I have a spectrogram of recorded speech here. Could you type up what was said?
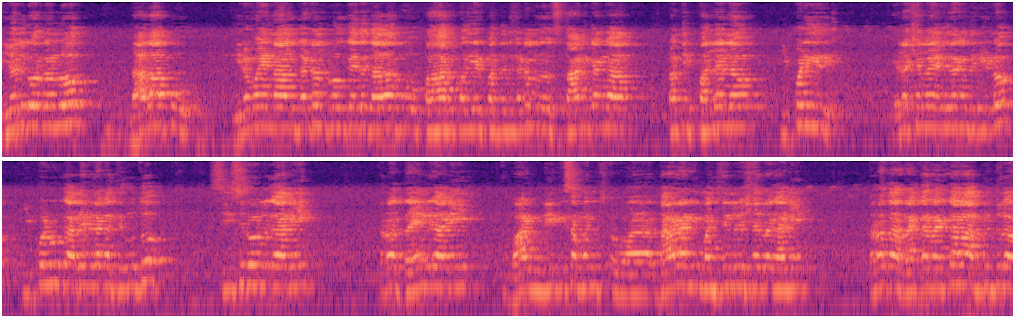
నియోజకవర్గంలో దాదాపు ఇరవై నాలుగు గంటల రోజుకైతే దాదాపు పదహారు పదిహేడు పద్దెనిమిది గంటలు స్థానికంగా ప్రతి పల్లెల్లో ఇప్పటికి ఎలక్షన్లో ఏ విధంగా తిరిగిండో ఇప్పటి కూడా అదే విధంగా తిరుగుతూ సీసీ రోడ్లు కానీ తర్వాత డ్రైన్లు కానీ వాటి నీటికి సంబంధించి తాగడానికి మంచినీళ్ళ విషయంలో కానీ తర్వాత రకరకాల అభివృద్ధిలో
